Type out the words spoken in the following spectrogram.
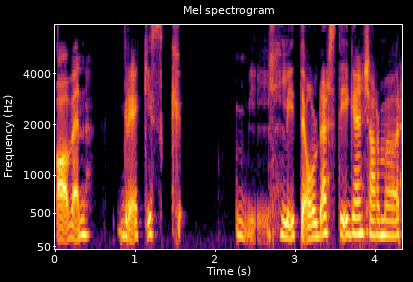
av en grekisk lite ålderstigen charmör.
